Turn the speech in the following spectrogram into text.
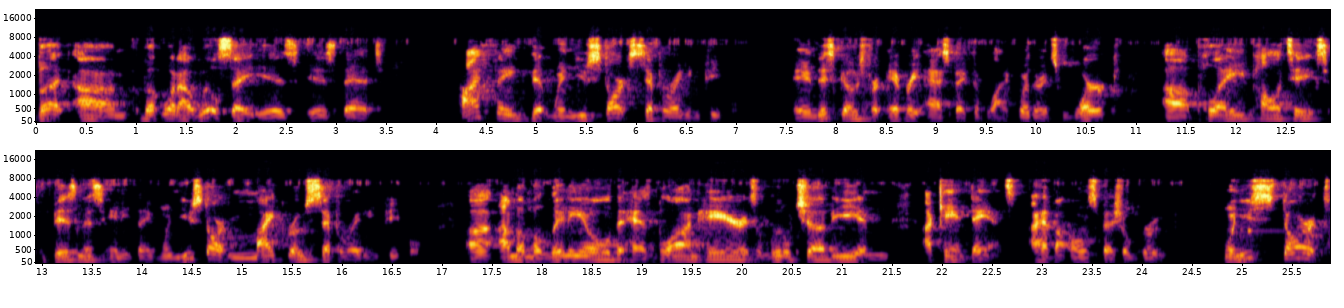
But um, but what I will say is is that I think that when you start separating people, and this goes for every aspect of life, whether it's work, uh, play, politics, business, anything, when you start micro separating people uh, I'm a millennial that has blonde hair, is a little chubby, and I can't dance. I have my own special group. When you start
